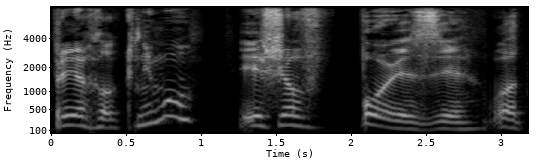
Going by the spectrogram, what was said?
Приехал к нему, еще в поезде. Вот,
